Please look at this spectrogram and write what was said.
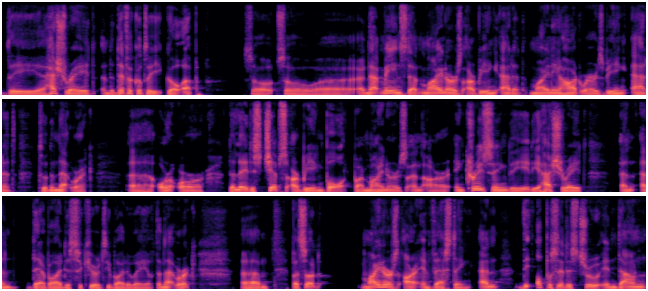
the hash rate and the difficulty go up. So so uh, and that means that miners are being added, mining hardware is being added to the network, uh, or or the latest chips are being bought by miners and are increasing the the hash rate and and thereby the security, by the way, of the network. Um, but so miners are investing and the opposite is true in down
